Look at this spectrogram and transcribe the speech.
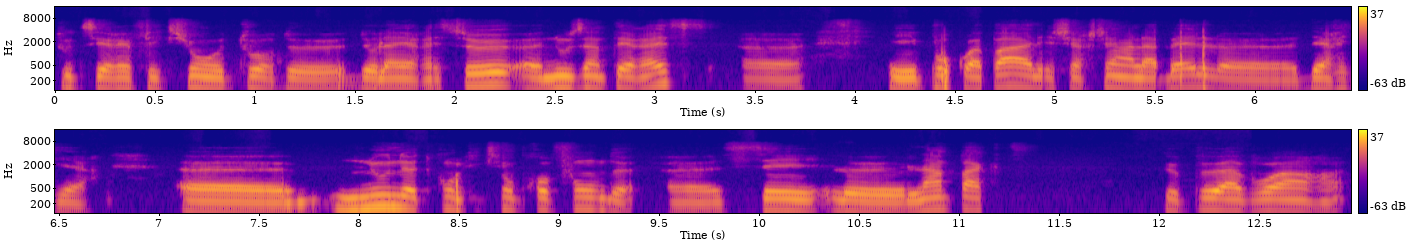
toutes ces réflexions autour de, la RSE euh, nous intéresse et pourquoi pas aller chercher un label derrière. nous, notre conviction profonde, c'est l'impact que peut avoir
